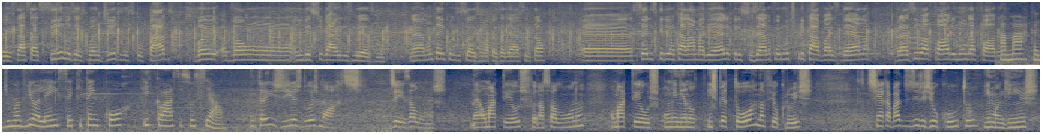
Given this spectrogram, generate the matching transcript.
os assassinos, os bandidos, os culpados vão, vão investigar eles mesmos? Né? Não tem condições de uma coisa dessa. Então, é, se eles queriam calar a Marielle, o que eles fizeram foi multiplicar a voz dela, Brasil afora e mundo afora. A marca de uma violência que tem cor e classe social. Em três dias, duas mortes de ex-alunos. Né? O Matheus foi nosso aluno. O Matheus, um menino inspetor na Fiocruz, tinha acabado de dirigir o culto em Manguinhos,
